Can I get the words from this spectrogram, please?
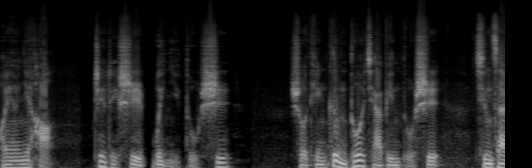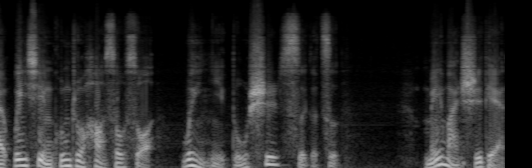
朋友你好，这里是为你读诗。收听更多嘉宾读诗，请在微信公众号搜索“为你读诗”四个字。每晚十点，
